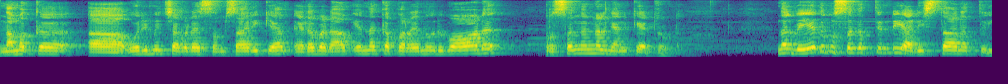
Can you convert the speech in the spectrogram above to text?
നമുക്ക് ഒരുമിച്ച് അവിടെ സംസാരിക്കാം ഇടപെടാം എന്നൊക്കെ പറയുന്ന ഒരുപാട് പ്രസംഗങ്ങൾ ഞാൻ കേട്ടിട്ടുണ്ട്. എന്നാൽ വേദപുസ്തകത്തിന്റെ അടിസ്ഥാനത്തിൽ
